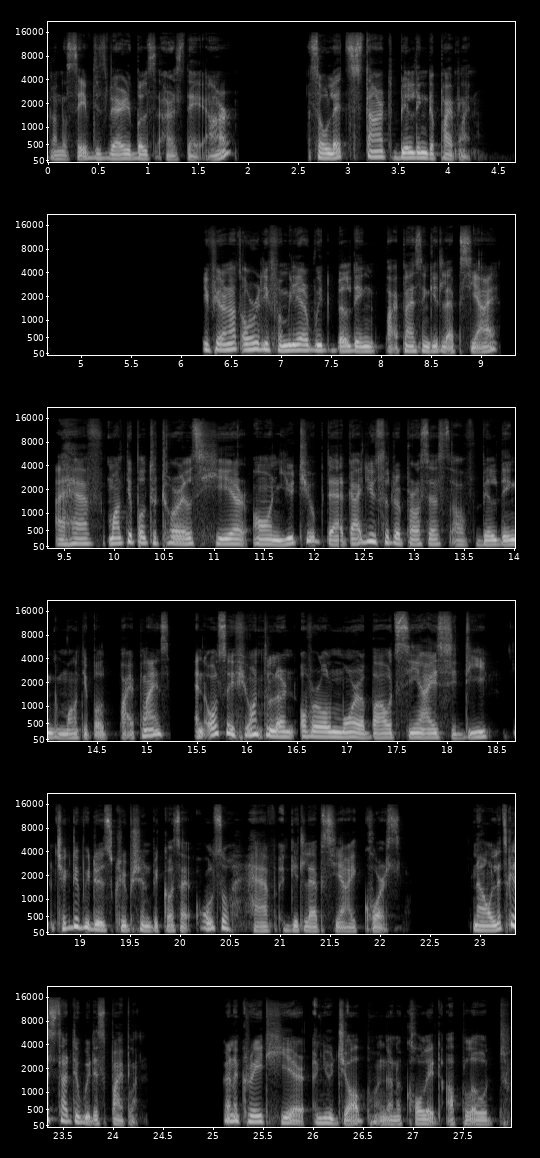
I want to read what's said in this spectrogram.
Gonna save these variables as they are. So let's start building the pipeline. If you're not already familiar with building pipelines in GitLab CI, I have multiple tutorials here on YouTube that guide you through the process of building multiple pipelines. And also, if you want to learn overall more about CI CD, check the video description because I also have a GitLab CI course. Now let's get started with this pipeline. I'm going to create here a new job. I'm going to call it upload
